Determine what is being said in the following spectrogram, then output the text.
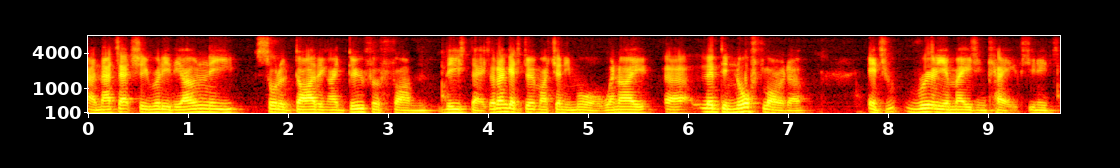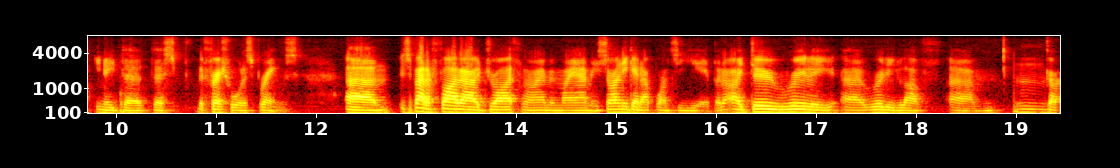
and that's actually really the only sort of diving I do for fun these days. I don't get to do it much anymore. When I uh, lived in North Florida, it's really amazing caves. You need you need the the, the freshwater springs. Um, it's about a five-hour drive from where I am in Miami, so I only get up once a year. But I do really uh, really love um, going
